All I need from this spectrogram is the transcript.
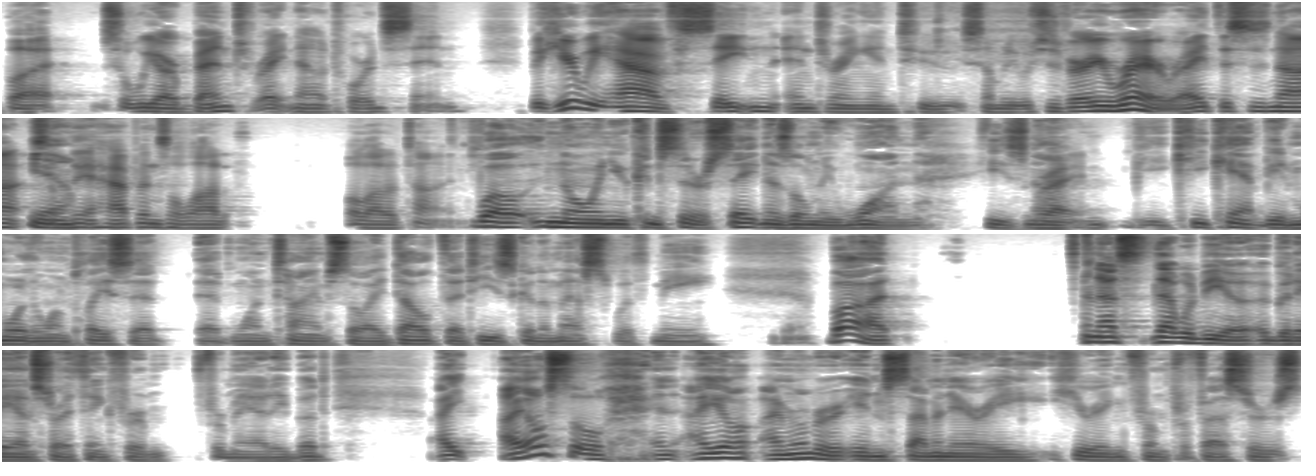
But so we are bent right now towards sin. But here we have Satan entering into somebody, which is very rare, right? This is not Yeah. something that happens a lot, a lot of times. Well, no, when you consider Satan is only one, he's not. Right. He, he can't be in more than one place at at one time. So I doubt that he's going to mess with me. Yeah. But and that's that would be a, a good answer, I think, for for Maddie. But I I also and I I remember in seminary hearing from professors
